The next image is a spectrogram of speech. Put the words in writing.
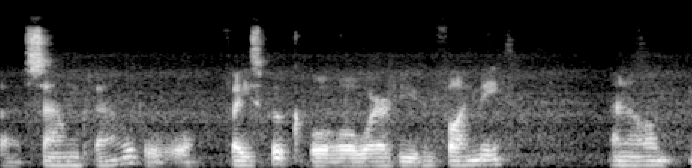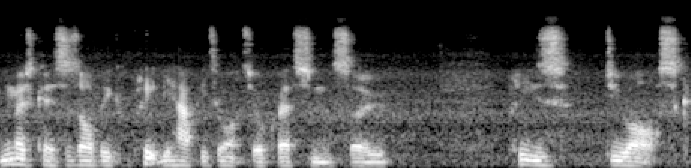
uh, SoundCloud or Facebook or wherever you can find me. And um, in most cases, I'll be completely happy to answer your questions, so please do ask.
